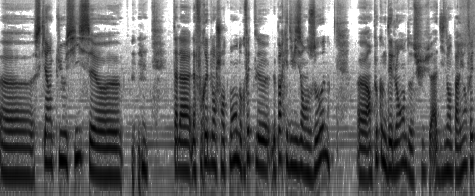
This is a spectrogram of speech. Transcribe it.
Euh, ce qui est inclus aussi, c'est t'as la, la forêt de l'enchantement. Donc en fait, le, le parc est divisé en zones, un peu comme des landes à Disneyland Paris en fait.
